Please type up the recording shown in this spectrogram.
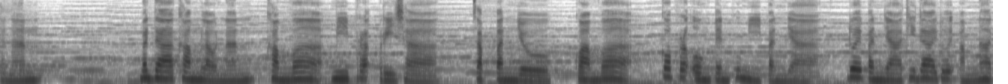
ฉะนั้น บรรดาคำเหล่านั้นคำว่ามีพระปรีชา สัพปัญโย ความว่าก็พระองค์เป็นผู้มีปัญญา ด้วยปัญญาที่ได้ด้วยอำนาจ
